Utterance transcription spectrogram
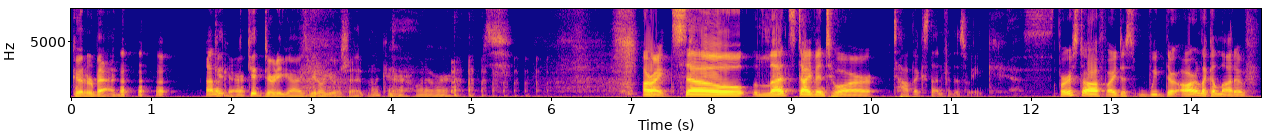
Good or bad? I don't Get, care. get dirty, guys. We don't give a shit. I don't care. Whatever. All right, so let's dive into our topics then for this week. Yes. First off, I just we there are like a lot of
